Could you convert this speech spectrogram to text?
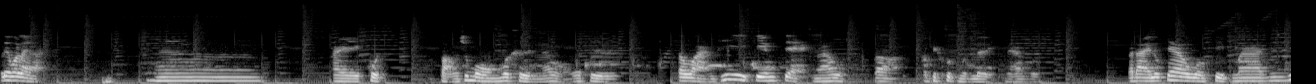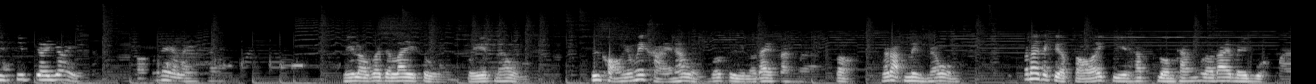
เรียกว่าอะไรอะอไอขุดสองชั่วโมงเมื่อคืนนะผมก็คือระว่างที่เกมแจกนะครับผมก็เอาไปขุดหมดเลยนะครับผม ก็ได้ลูกแก้วบวกสิบมายิบๆย่อยๆก็ไม่ได้อะไรครับนี่เราก็จะไล่สู่เฟสนะครับผมซื้อของยังไม่ขายนะครับผมก็คือเราได้ตังมาก็ระดับหนึ่งนะครับผมก็น่าจะเกือบสองร้อยกีนะครับ รวมทั้งเราได้ใบบวกมา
